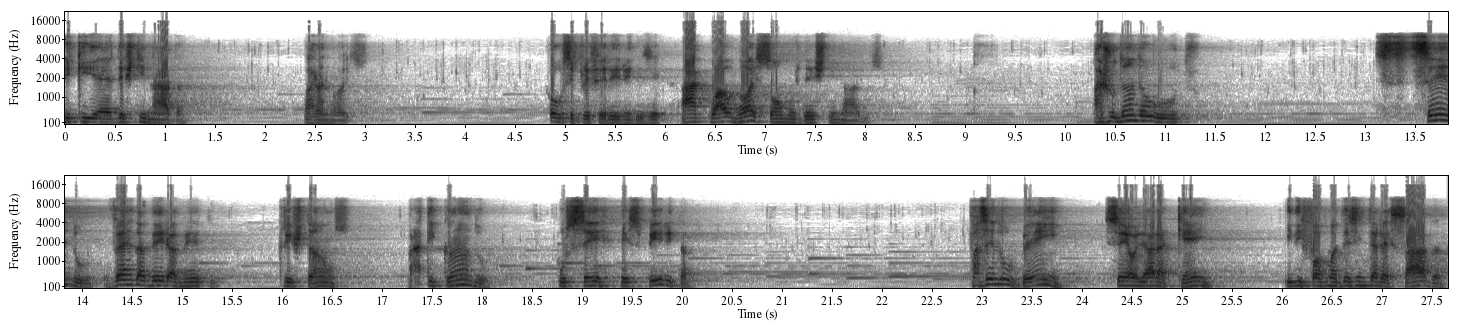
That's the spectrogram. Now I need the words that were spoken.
e que é destinada para nós. Ou, se preferirem dizer, a qual nós somos destinados. Ajudando o outro, sendo verdadeiramente cristãos, praticando o ser espírita, fazendo o bem sem olhar a quem e de forma desinteressada,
